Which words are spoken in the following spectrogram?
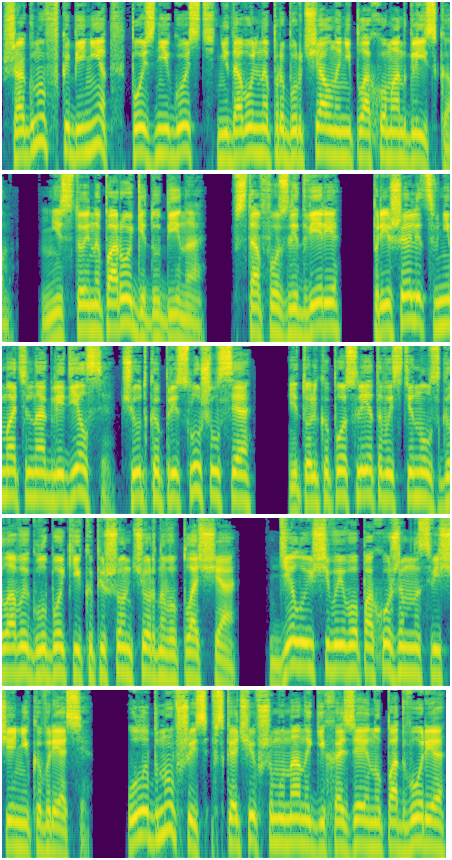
Шагнув в кабинет, поздний гость недовольно пробурчал на неплохом английском. «Не стой на пороге, дубина!» Встав возле двери, пришелец внимательно огляделся, чутко прислушался и только после этого стянул с головы глубокий капюшон черного плаща, делающего его похожим на священника в рясе. Улыбнувшись вскочившему на ноги хозяину подворья,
